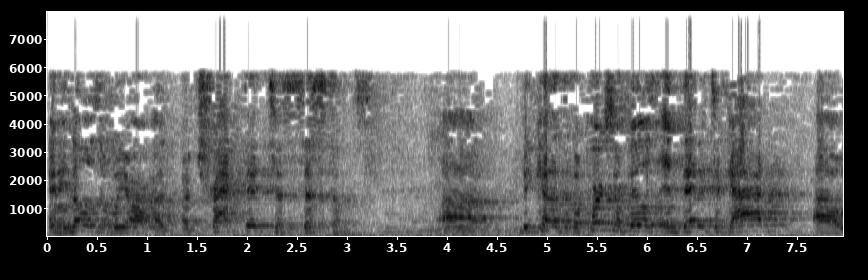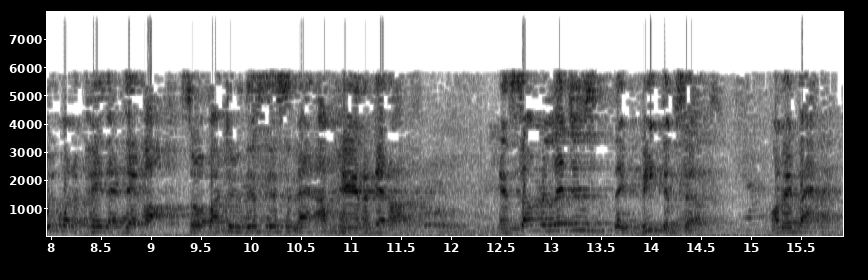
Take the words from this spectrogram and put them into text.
and he knows that we are attracted to systems. Uh, because if a person feels indebted to God, uh, we want to pay that debt off. So if I do this, this, and that, I'm paying the debt off. In some religions, they beat themselves on their back.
